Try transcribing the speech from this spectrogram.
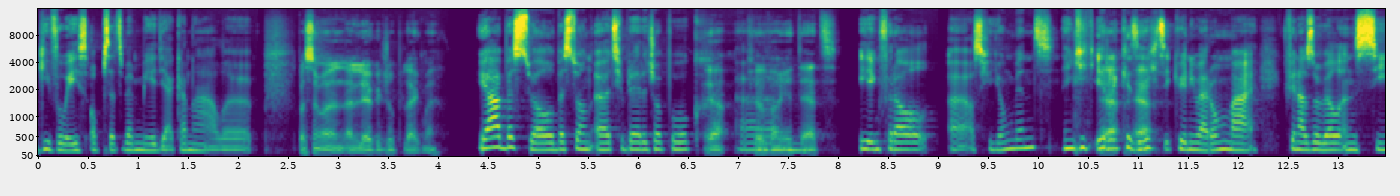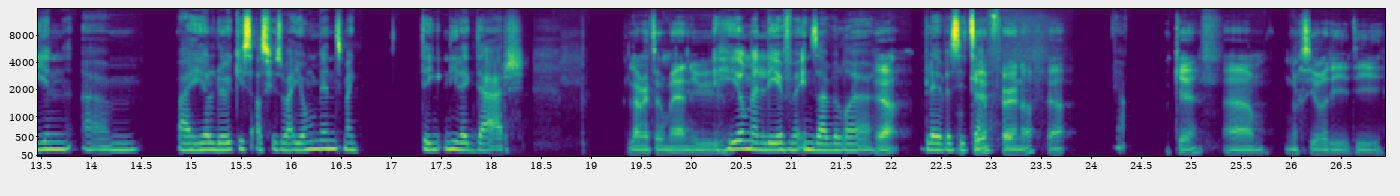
giveaways opzetten bij mediakanalen. Is nog wel een, een leuke job, lijkt me. Ja, best wel. Best wel een uitgebreide job ook. Ja, veel Ehm, variëteit. Ik denk vooral eh, als je jong bent, denk ik eerlijk Ja, ja. gezegd. Ik weet niet waarom, maar ik vind dat zo wel een scene ehm, wat heel leuk is als je zo wat jong bent. Maar ik denk niet dat ik daar Lange termijn. U... heel mijn leven in zou willen Ja, blijven oké, zitten. fair enough. Ja. Ja. Oké, ehm, merci voor die, die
